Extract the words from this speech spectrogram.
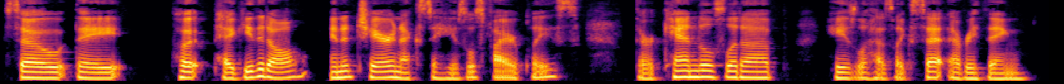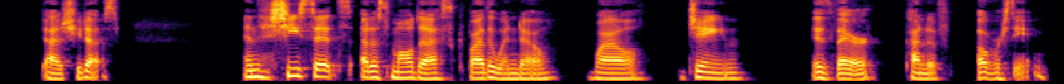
So they put Peggy the doll in a chair next to Hazel's fireplace. There are candles lit up. Hazel has like set everything as she does. And she sits at a small desk by the window while Jane is there kind of overseeing.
